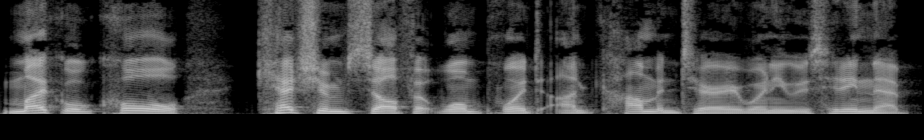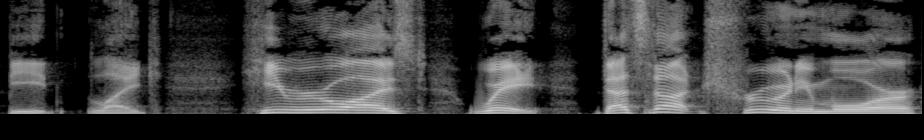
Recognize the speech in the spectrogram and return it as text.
Michael Cole catch himself at one point on commentary when he was hitting that beat, like he realized, wait, that's not true anymore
